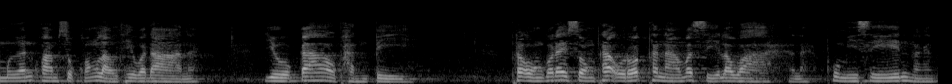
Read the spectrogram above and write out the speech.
เหมือนความสุขของเหล่าเทวดานะอยู่เก้าพันปี พระองค์ก็ได้ทรงพระโอรสพระนามวสีลาวานะผู้มีศีลเหมือนกัน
